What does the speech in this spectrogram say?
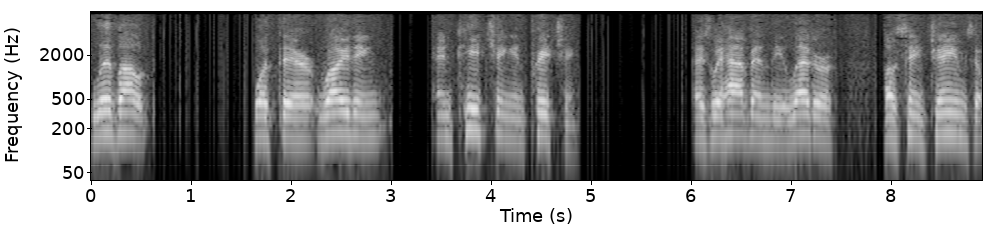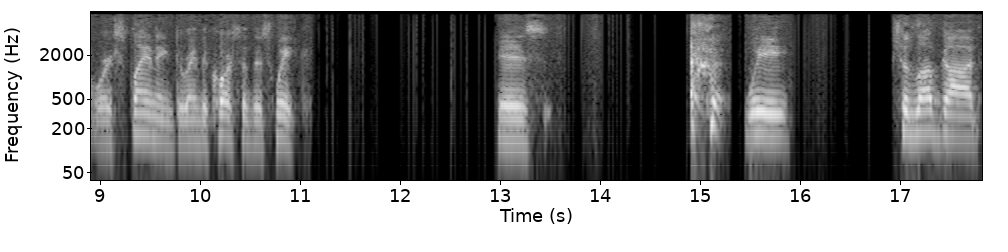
live out what they're writing and teaching and preaching. As we have in the letter of St. James that we're explaining during the course of this week, is we should love God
